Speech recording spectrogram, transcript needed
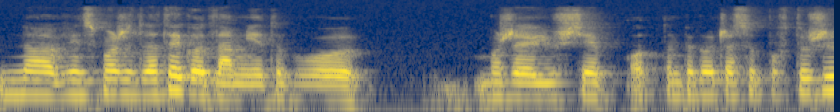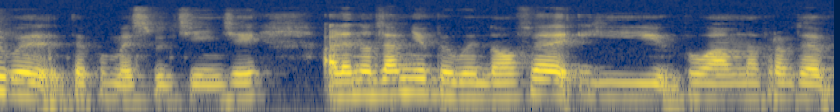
no więc może dlatego dla mnie to było, może już się od tamtego czasu powtórzyły te pomysły gdzie indziej, ale no dla mnie były nowe i byłam naprawdę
